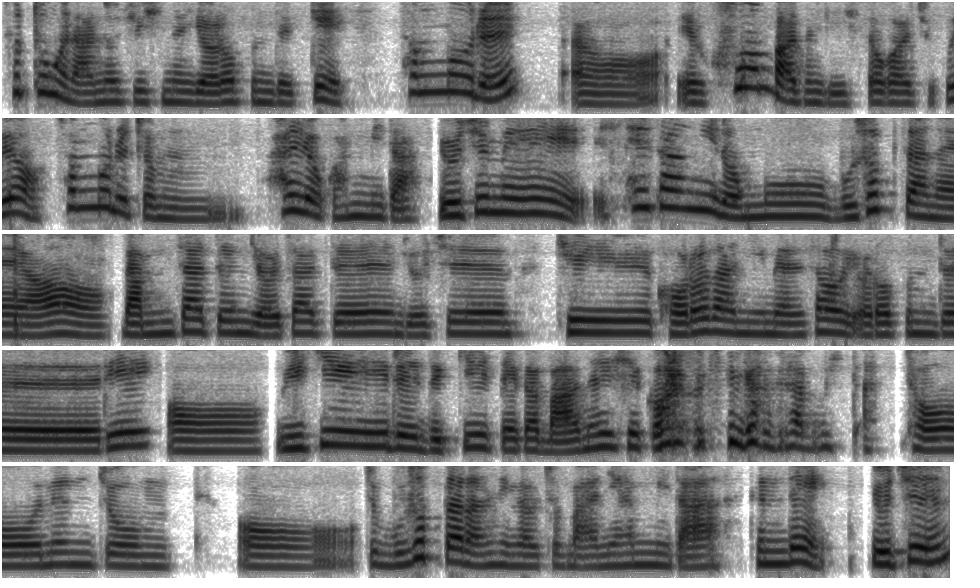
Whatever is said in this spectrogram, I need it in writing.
소통을 나눠 주시는 여러분들께 선물을 어 후원받은 게 있어 가지고요. 선물을 좀 하려고 합니다. 요즘에 세상이 너무 무섭잖아요. 남자든 여자든 요즘 길 걸어 다니면서 여러분들이 어 위기를 느낄 때가 많으실 거라고 생각을 합니다. 저는 좀 어 좀 무섭다라는 생각을 좀 많이 합니다. 근데 요즘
